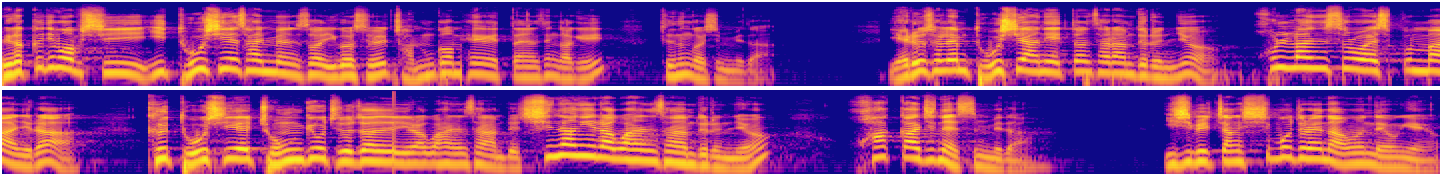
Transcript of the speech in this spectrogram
우리가 끊임없이 이 도시에 살면서 이것을 점검해야겠다는 생각이 드는 것입니다. 예루살렘 도시 안에 있던 사람들은요, 혼란스러워했을 뿐만 아니라 그 도시의 종교 지도자들이라고 하는 사람들, 신앙이라고 하는 사람들은요, 화까지 냈습니다. 21장 15절에 나오는 내용이에요.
